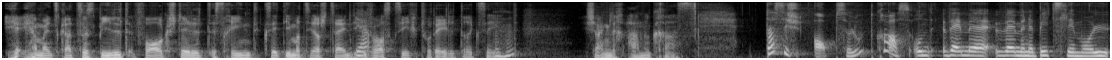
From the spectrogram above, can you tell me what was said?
Ich, ich habe mir jetzt gerade so ein Bild vorgestellt, ein Kind sieht immer zuerst das Handy, Ja. bevor es das Gesicht der Eltern sieht. Mhm. Ist eigentlich auch noch krass. Das ist absolut krass. Und wenn man, wenn man ein bisschen mal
